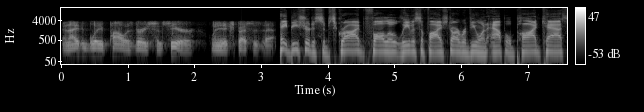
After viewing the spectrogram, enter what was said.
And I believe Powell is very sincere when he expresses that. Hey, be sure to subscribe, follow, leave us a five star review on Apple Podcasts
